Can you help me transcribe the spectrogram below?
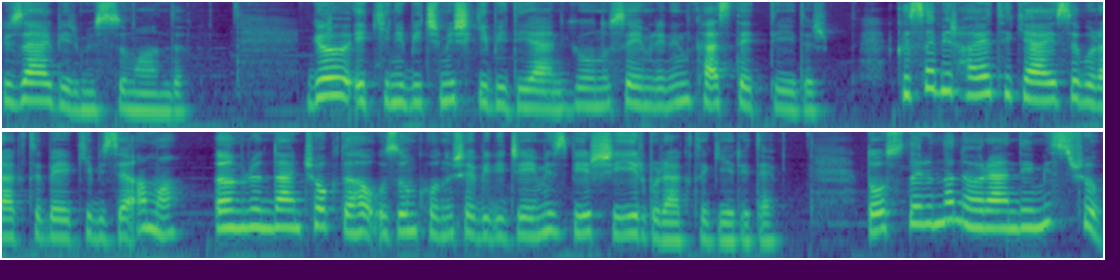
güzel bir Müslümandı. Gö ekini biçmiş gibi diyen Yunus Emre'nin kastettiğidir. Kısa bir hayat hikayesi bıraktı belki bize ama ömründen çok daha uzun konuşabileceğimiz bir şiir bıraktı geride. Dostlarından öğrendiğimiz şu,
